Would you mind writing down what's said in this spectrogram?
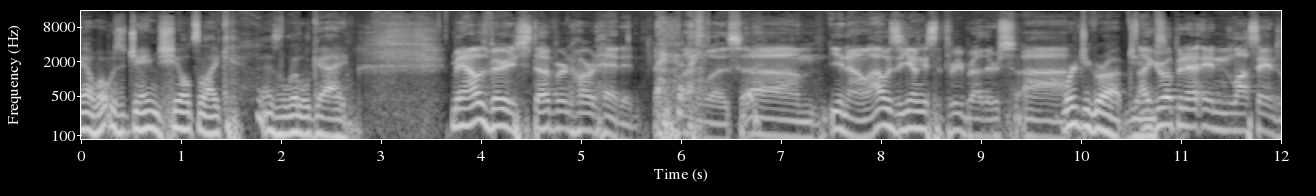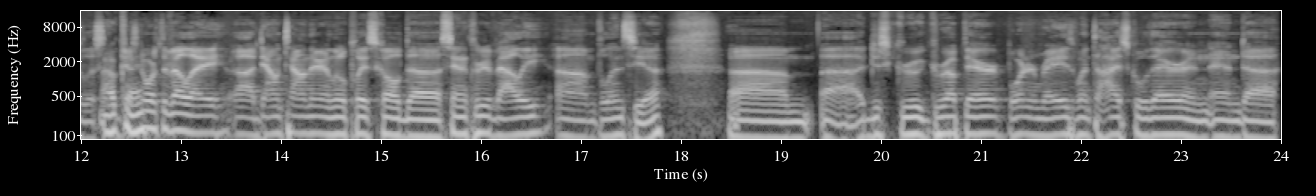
Yeah, what was James Shields like as a little guy? Man, I was very stubborn, hard headed. That's what I was. Um, you know, I was the youngest of three brothers. Uh, Where'd you grow up, James? I grew up in in Los Angeles, Okay. just north of LA, uh, downtown there, in a little place called uh, Santa Clarita Valley, um, Valencia. Um, uh, just grew grew up there, born and raised. Went to high school there, and and uh,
